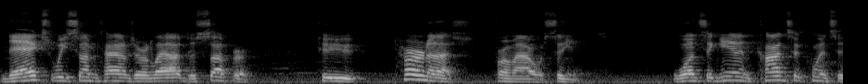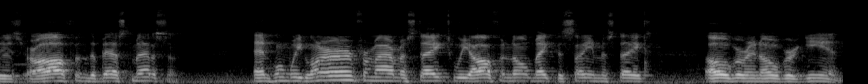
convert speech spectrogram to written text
Next, we sometimes are allowed to suffer to turn us from our sins. Once again, consequences are often the best medicine. And when we learn from our mistakes, we often don't make the same mistakes over and over again.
